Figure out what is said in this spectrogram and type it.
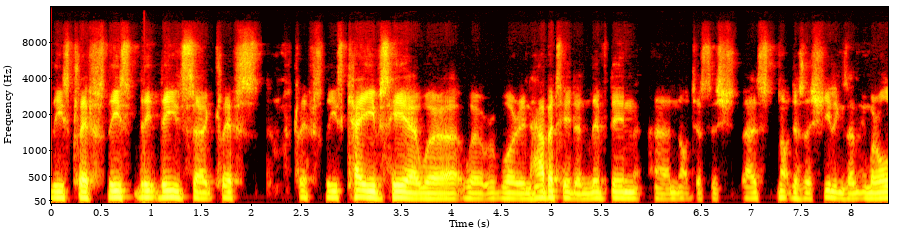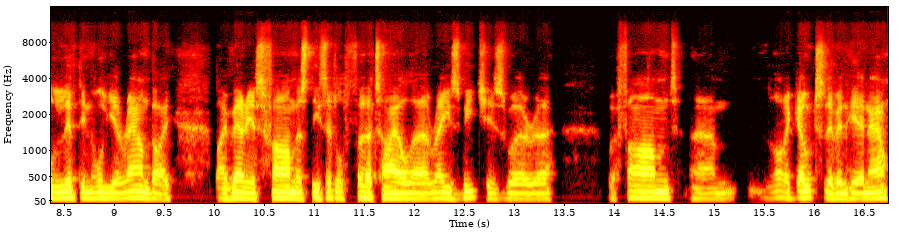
these cliffs, these these uh, cliffs, cliffs, these caves here were were, were inhabited and lived in, uh, not just as, as not just as sheilings. I think were all lived in all year round by by various farmers. These little fertile uh, raised beaches were uh, were farmed. Um, a lot of goats live in here now,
